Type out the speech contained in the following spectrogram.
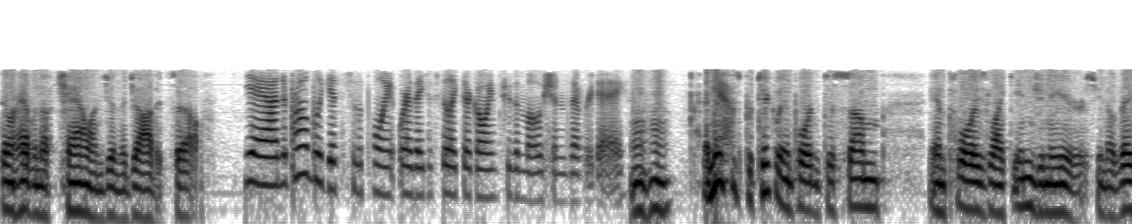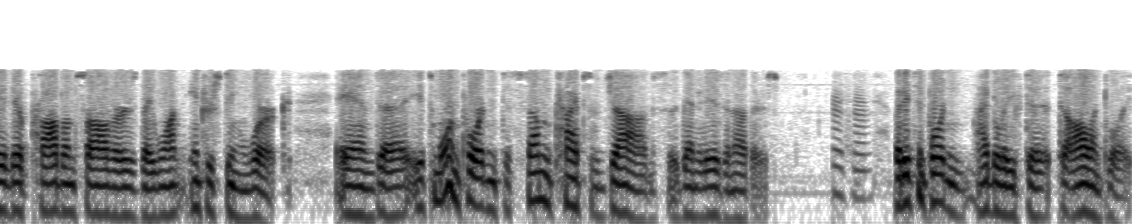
don't have enough challenge in the job itself. yeah, and it probably gets to the point where they just feel like they're going through the motions every day. hmm And this Yeah. is particularly important to some employees like engineers. You know, they they're problem solvers. They want interesting work, and uh, it's more important to some types of jobs than it is in others. hmm But it's important, I believe, to to all employees.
